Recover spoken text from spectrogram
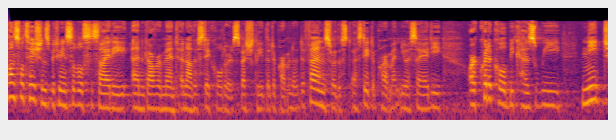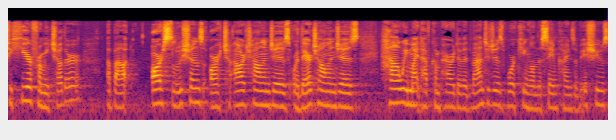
Consultations between civil society and government and other stakeholders, especially the Department of Defense or the uh, State Department, USAID, are critical because we need to hear from each other about our solutions, our, ch- our challenges, or their challenges, how we might have comparative advantages working on the same kinds of issues,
